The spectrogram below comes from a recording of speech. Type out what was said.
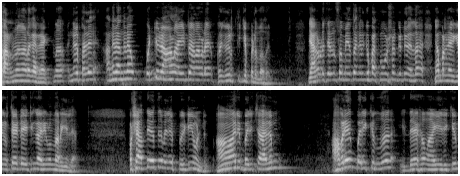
കർണാടക രത്ന ഇങ്ങനെ പല അങ്ങനെ അങ്ങനെ വലിയൊരാളായിട്ടാണ് അവിടെ പ്രകീർത്തിക്കപ്പെടുന്നത്. ഞാനവിടെ ചെല്ലുന്ന സമയത്ത് അങ്ങനെ പത്മഭൂഷൺ കിട്ടും എന്താ ഞാൻ പറഞ്ഞ എനിക്ക് കൃത്യമായിട്ട് ഡേറ്റും കാര്യങ്ങളൊന്നും അറിയില്ല. പക്ഷെ അദ്ദേഹത്തിന് വലിയ പിടിയുണ്ട്. ആര് ഭരിച്ചാലും അവരെ ഭരിക്കുന്നത് ഇദ്ദേഹമായിരിക്കും.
